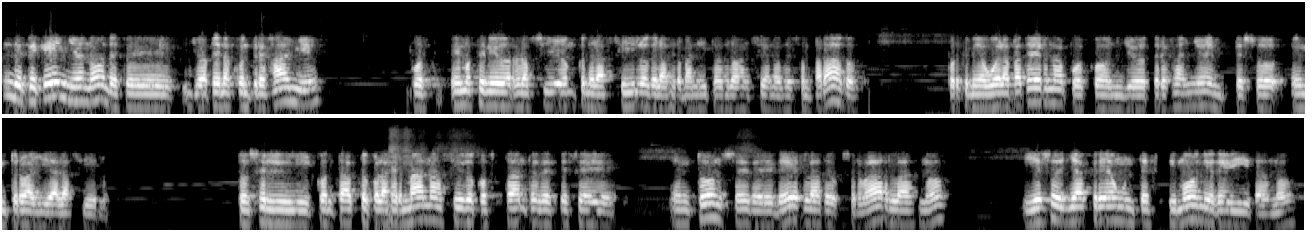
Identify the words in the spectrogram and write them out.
de pequeño, ¿no? Desde yo apenas con tres años, pues hemos tenido relación con el asilo de las hermanitas de los ancianos desamparados, porque mi abuela paterna, pues con yo tres años, empezó, entró allí al asilo. Entonces el contacto con las hermanas ha sido constante desde ese entonces, de verlas, de observarlas, ¿no? Y eso ya crea un testimonio de vida, ¿no?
